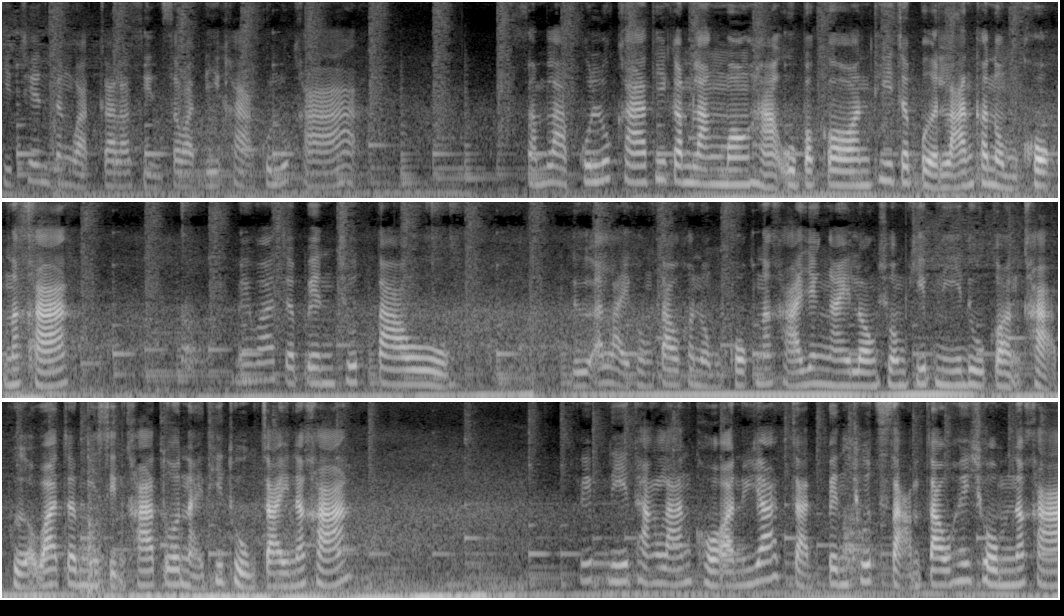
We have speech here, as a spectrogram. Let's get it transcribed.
คิทเช่นจังหวัดกาลสินสวัสดีค่ะ คุณลูกค้าสำหรับคุณลูกค้าที่กำลังมองหาอุปกรณ์ที่จะเปิดร้านขนมครกนะคะ ไม่ว่าจะเป็นชุดเตา หรืออะไหล่ของเตาขนมครกนะคะ ยังไงลองชมคลิปนี้ดูก่อนค่ะ เผื่อว่าจะมีสินค้าตัวไหนที่ถูกใจนะคะ คลิปนี้ทางร้านขออนุญาตจัดเป็นชุด 3 เตาให้ชมนะคะ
